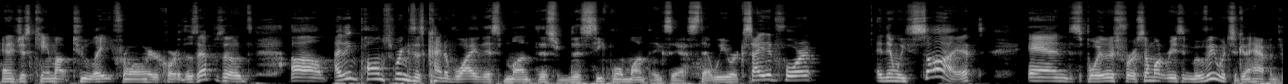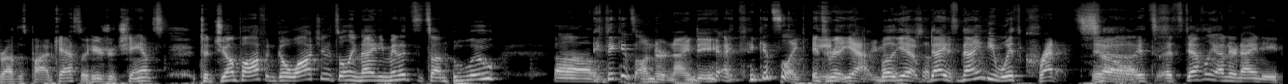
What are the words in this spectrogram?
and it just came out too late from when we recorded those episodes. Um, I think Palm Springs is kind of why this month, this this sequel month exists. That we were excited for it, and then we saw it. And spoilers for a somewhat recent movie, which is going to happen throughout this podcast. So here's your chance to jump off and go watch it. It's only 90 minutes. It's on Hulu. Um, I think it's under ninety. I think it's like it's really yeah. Well, yeah, it's 90 with credits. So Yeah. it's it's definitely under 90.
